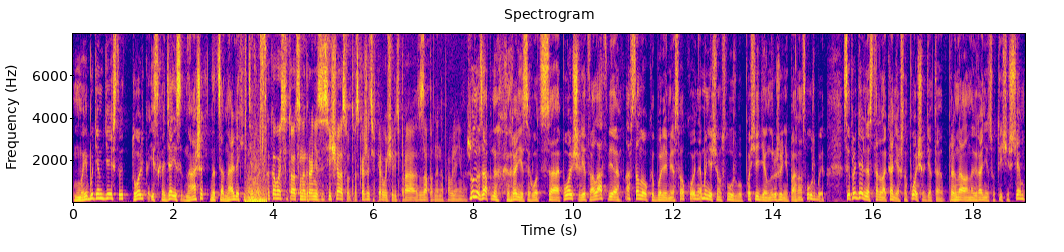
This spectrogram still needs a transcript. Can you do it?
Мы будем действовать только исходя из наших национальных интересов. Какова ситуация на границе сейчас? Вот расскажите в первую очередь про западное направление наше. Ну, на западных границах, вот с Польшей, Литва, Латвия, обстановка более-менее спокойная. Мы несем службу по повседневном режиме погранслужбы. Сопредельная сторона, конечно, Польша где-то пригнала на границу тысяч чем.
